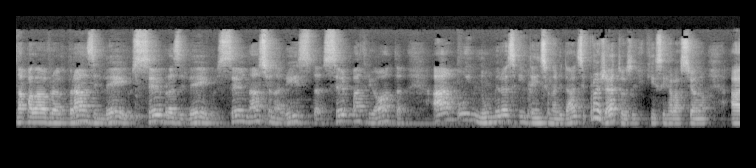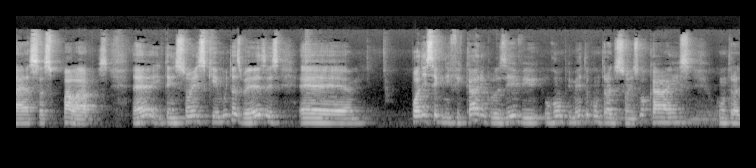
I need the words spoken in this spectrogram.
na palavra brasileiro, ser brasileiro, ser nacionalista, ser patriota. Há inúmeras intencionalidades e projetos que se relacionam a essas palavras. Né? Intenções que muitas vezes é, podem significar, inclusive, o rompimento com tradições locais, contra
